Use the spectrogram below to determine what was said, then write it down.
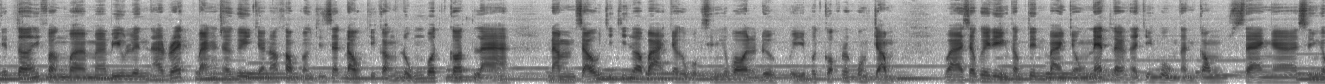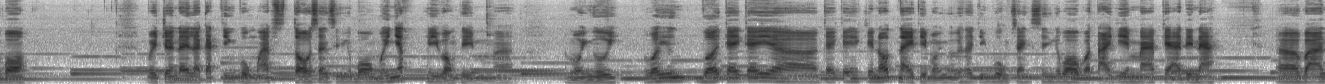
tiếp tới phần mà mà billing address, bạn có thể ghi cho nó không cần chính xác đâu, chỉ cần đúng postcode là 569933 cho khu vực Singapore là được, vì postcode rất quan trọng. Và sau khi điền thông tin bạn chọn net là có thể chuyển vùng thành công sang à, Singapore. Vậy trên đây là cách chuyển vùng App Store sang Singapore mới nhất. Hy vọng thì à, mọi người với với cái cái à, cái cái cái nốt này thì mọi người có thể chuyển vùng sang Singapore và tải game AFK Arena à, và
